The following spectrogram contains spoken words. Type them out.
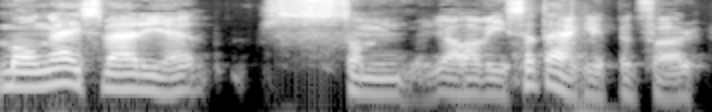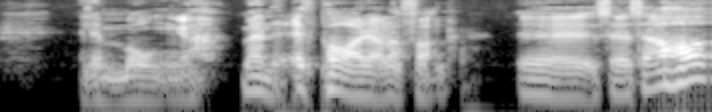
många i Sverige, som jag har visat det här klippet för, eller många, men ett par i alla fall, eh, säger så här, jaha,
